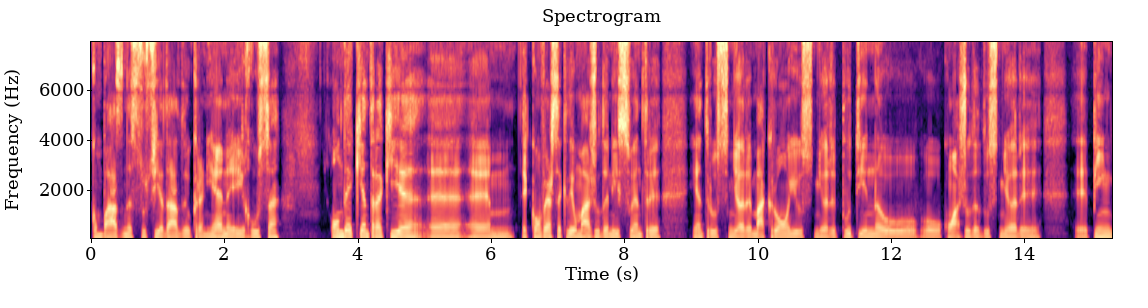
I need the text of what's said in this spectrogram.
com base na sociedade ucraniana e russa, onde é que entra aqui a, a, a, a, conversa que deu uma ajuda nisso entre, entre o senhor Macron e o senhor Putin, ou, ou com a ajuda do senhor eh, ping,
